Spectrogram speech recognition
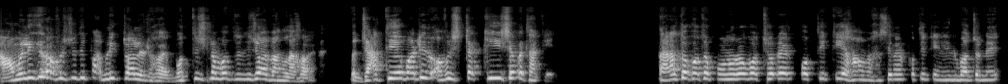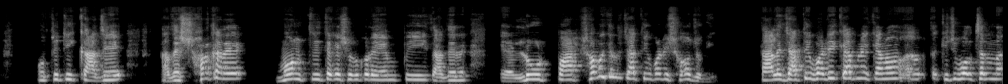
আওয়ামী লীগের অফিস যদি পাবলিক টয়লেট হয়, বত্রিশ নম্বর যদি জয় বাংলা হয়, তো জাতীয় পার্টির অফিসটা কি হিসেবে থাকে? তারা তো গত পনেরো বছরের প্রতিটি হাসিনার প্রতিটি নির্বাচনে, প্রতিটি কাজে তাদের সরকারের মন্ত্রী থেকে শুরু করে এমপি তাদের লুটপাট, সবাই কিন্তু জাতীয় পার্টির সহযোগী। তাহলে জাতীয় পার্টিকে আপনি কেন কিছু বলছেন না?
